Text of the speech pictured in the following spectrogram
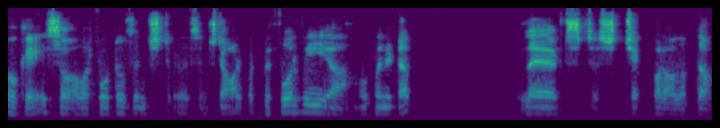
Okay, so our photos inst is installed, but before we uh, open it up, let's just check for all of the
